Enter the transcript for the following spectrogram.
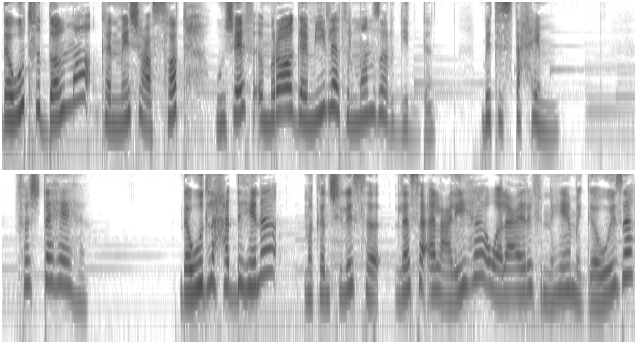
داود في الضلمة كان ماشي على السطح وشاف امرأة جميلة المنظر جدا بتستحم. فاشتهاها. داود لحد هنا ما كانش لسه لا سأل عليها ولا عارف إن هي متجوزة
